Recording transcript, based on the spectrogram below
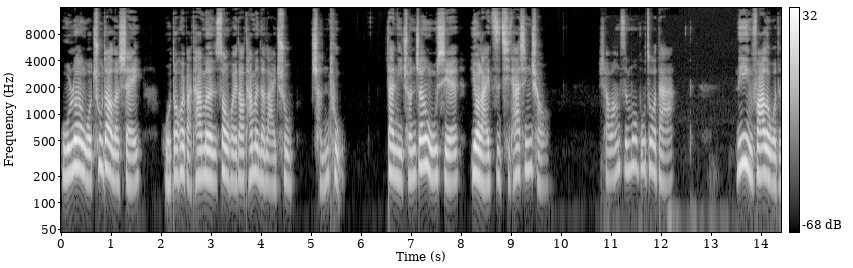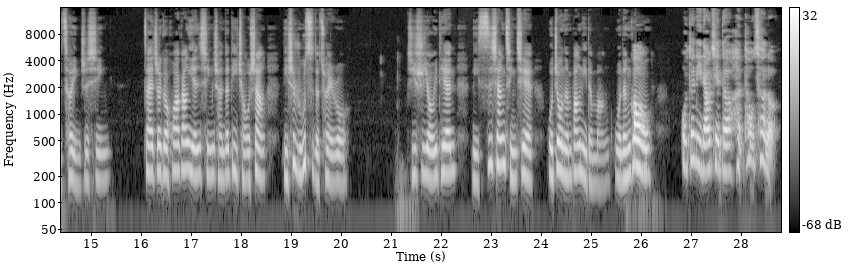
无论我触到了谁。我都会把他们送回到他们的来处——尘土。但你纯真无邪，又来自其他星球。小王子默不作答。你引发了我的恻隐之心。在这个花岗岩形成的地球上，你是如此的脆弱。即使有一天你思乡情切，我就能帮你的忙。我能够，oh, 我对你了解的很透彻了。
